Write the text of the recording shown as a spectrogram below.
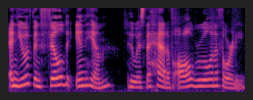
and you have been filled in him, who is the head of all rule and authority.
